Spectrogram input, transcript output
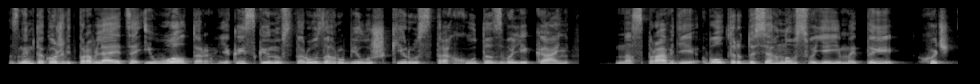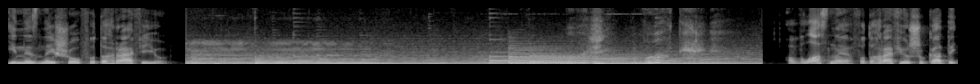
З ним також відправляється і Уолтер, який скинув стару загрубілу шкіру страху та зволікань. Насправді, Волтер досягнув своєї мети, хоч і не знайшов фотографію. Боже, Волтер. А власне, фотографію шукати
